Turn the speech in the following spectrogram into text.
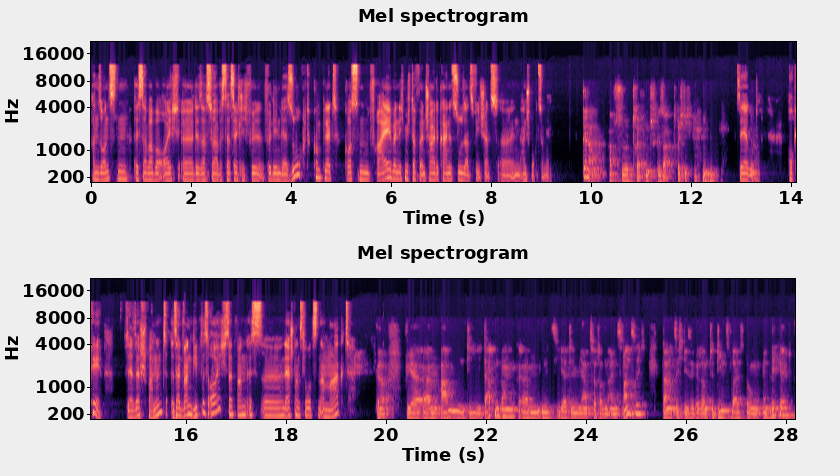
Ansonsten ist aber bei euch äh, dieser Service tatsächlich für, für den, der sucht, komplett kostenfrei, wenn ich mich dafür entscheide, keine Zusatzfeatures äh, in Anspruch zu nehmen. Genau, absolut treffend gesagt, richtig. Sehr gut. Genau. Okay, sehr, sehr spannend. Seit wann gibt es euch? Seit wann ist äh, Leerstandslotsen am Markt? Genau. Wir ähm, haben die Datenbank ähm, initiiert im Jahr 2021. Dann hat sich diese gesamte Dienstleistung entwickelt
